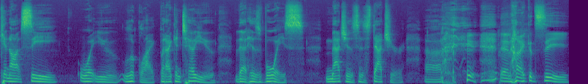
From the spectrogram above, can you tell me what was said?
cannot see what you look like, but I can tell you that his voice matches his stature. Uh, and I could see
